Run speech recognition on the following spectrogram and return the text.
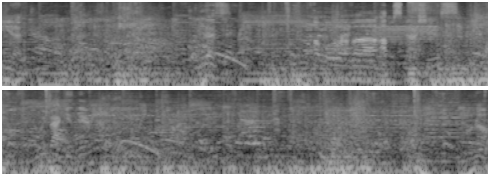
At this. Couple of uh, up smashes. We back in there? Oh no.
